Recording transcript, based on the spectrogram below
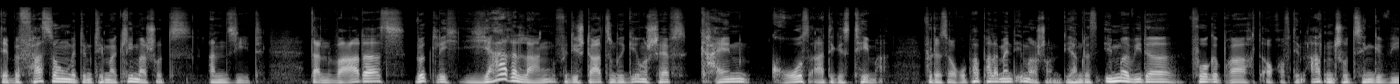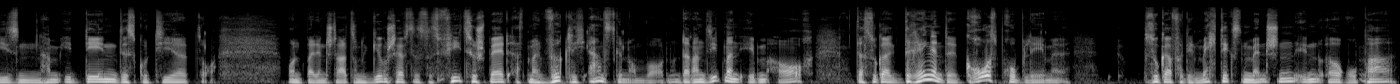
der Befassung mit dem Thema Klimaschutz ansieht, dann war das wirklich jahrelang für die Staats- und Regierungschefs kein großartiges Thema. Für das Europaparlament immer schon. Die haben das immer wieder vorgebracht, auch auf den Artenschutz hingewiesen, haben Ideen diskutiert. So. Und bei den Staats- und Regierungschefs ist das viel zu spät erstmal wirklich ernst genommen worden. Und daran sieht man eben auch, dass sogar drängende Großprobleme sogar für den mächtigsten Menschen in Europa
